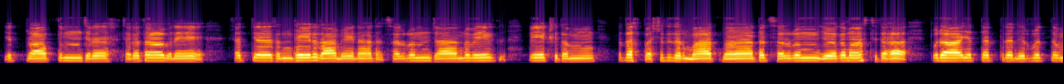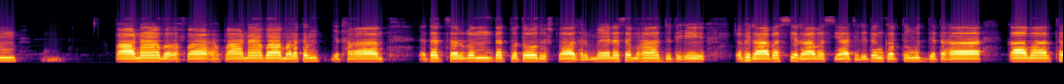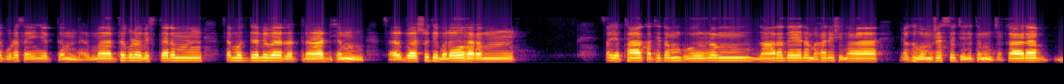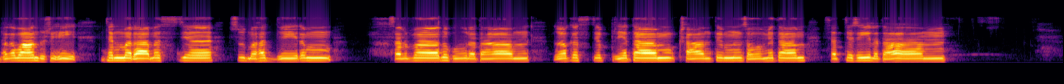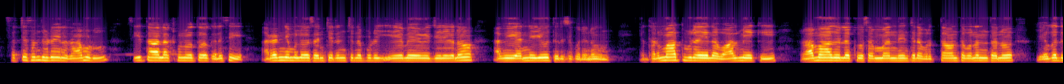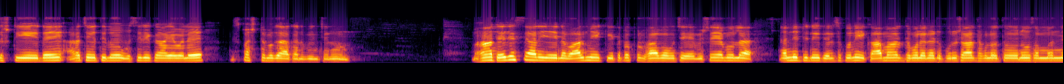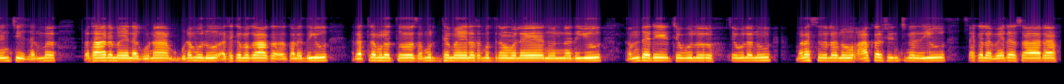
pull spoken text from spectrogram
यत्प्राप्तं चर, चरतावने सत्यसन्धेन रामेण तत्सर्वं चान्ववे वेक्षितं ततः पश्यति धर्मात्मा तत्सर्वं योगमास्थितः। पुरा यत्तत्र निर्वृत्तं पाणावामलकं यथा। तत्सर्वं तत्त्वतो दृष्ट्वा धर्मेण स महाद्युतिः। अभिरामस्य रामस्य चरित कर्तुमुद्यतः। कामार्थगुणसंयुक्तं, धर्मार्थगुणविस्तरं समुद्रमिव रत्नाढ्यं सर्वश्रुतिमनोहरम्। स यथा कथितं पूर्वं नारदेन महर्षिणा, रघुवंशस्य चरितं चकार भगवान् ऋषिः जन्म रामस्य सुमहद्वीरं सर्वानुकूलतां लोकस्य प्रियतां, क्षान्तिं, सौम्यतां, सत्यशीलताम्। సత్యసంధుడైన రాముడు సీతాలక్ష్మణులతో కలిసి అరణ్యములో సంచరించినప్పుడు ఏమేమి జరిగినో అవి అన్నయూ తెలుసుకునేను. ధర్మాత్ముడైన వాల్మీకి రామాదులకు సంబంధించిన వృత్తాంతమునంతను యోగదృష్టినే అరచేతిలో ఉసిరికాయ వలె స్పష్టముగా కనిపించెను. మహా తేజస్శాలి అయిన వాల్మీకి తపప్రభావముచే విషయముల అన్నిటినీ తెలుసుకుని కామార్థములనటు పురుషార్థములతోనూ సంబంధించి ధర్మ ప్రధానమైన గుణ గుణములు అధికముగా క- కలదియు. రత్నములతో సమృద్ధమైన సముద్రం వలె నున్నదియు. అందరి చెవులు చెవులను మనస్సులను ఆకర్షించినదియు. సకల వేదసార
